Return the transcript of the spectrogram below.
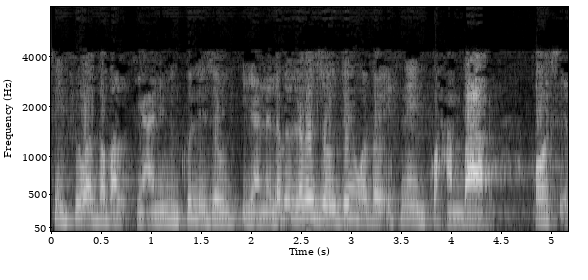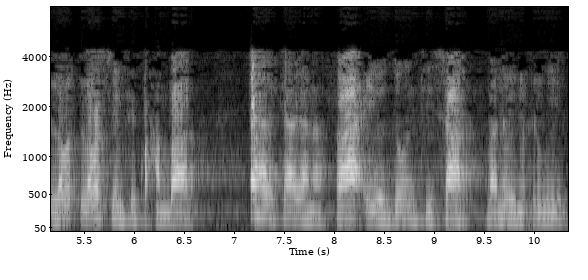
sinfi walbaba yani min kuli yani laba زawjayn walbaba اثنain ku xambaar oo laba sinfi ku xambaar أهلkaagana raaciyo doontii saar baa نبi نوح lagu yihi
